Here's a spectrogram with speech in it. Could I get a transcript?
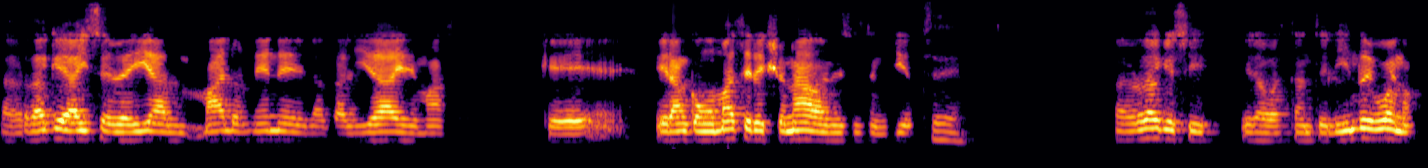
La verdad que ahí se veían más los nenes, la calidad y demás, que eran como más seleccionados en ese sentido. Sí. La verdad que sí, era bastante lindo y bueno,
